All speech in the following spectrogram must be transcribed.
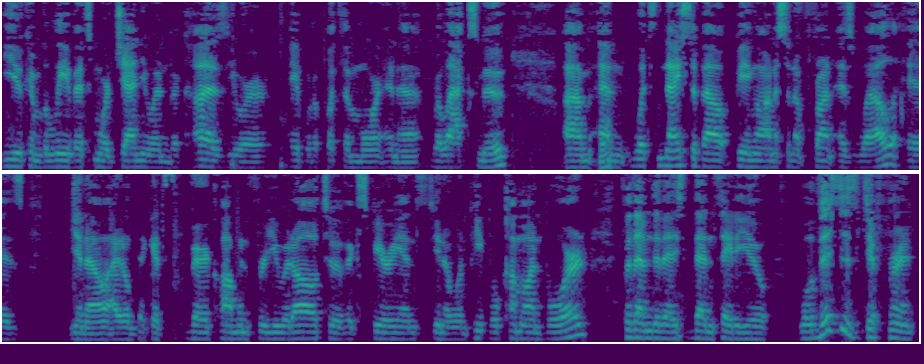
you can believe it's more genuine because you are able to put them more in a relaxed mood. Um, yeah. And what's nice about being honest and upfront as well is you know, I don't think it's very common for you at all to have experienced, you know, when people come on board for them to then say to you, well, this is different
